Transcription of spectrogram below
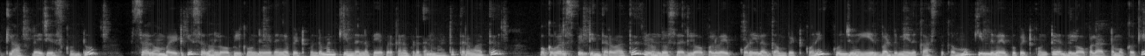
ఇట్లా అప్లై చేసుకుంటూ సగం బయటికి సగం లోపలికి ఉండే విధంగా పెట్టుకుంటే మనకి కింద ఉన్న పేపర్ కనపడదు అనమాట తర్వాత ఒక వరుస పెట్టిన తర్వాత రెండోసారి లోపల వైపు కూడా ఇలా గమ్ పెట్టుకొని కొంచెం ఇయర్ బడ్ మీద కాస్త గమ్ము కింది వైపు పెట్టుకుంటే అది లోపల అట్ట ముక్కకి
